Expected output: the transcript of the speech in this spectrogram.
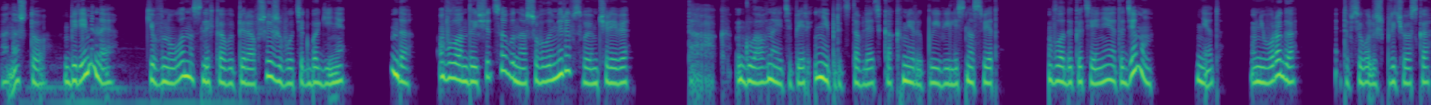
«Она что, беременная?» — кивнула на слегка выпиравший животик богини. «Да, вландыщица вынашивала миры в своем чреве». «Так, главное теперь не представлять, как миры появились на свет. Владыка тени — это демон?» «Нет, у него рога. Это всего лишь прическа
